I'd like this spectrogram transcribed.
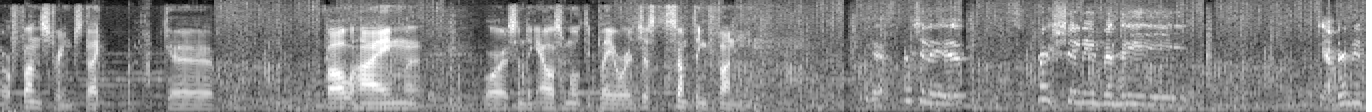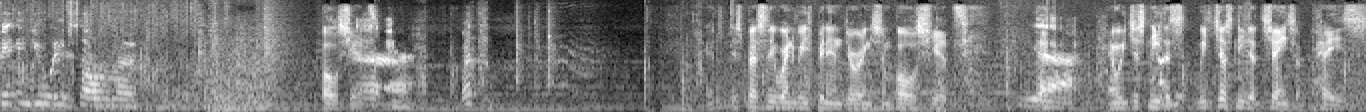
or fun streams like uh, Valheim or something else multiplayer or just something funny. Yeah, especially, especially when he, yeah, when we've been enduring some, uh, Bullshit. uh, what? Es- Especially when we've been enduring some bullshit, Yeah, and we just need a we just need a change of pace.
